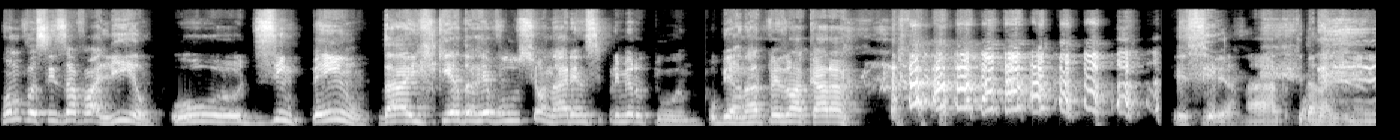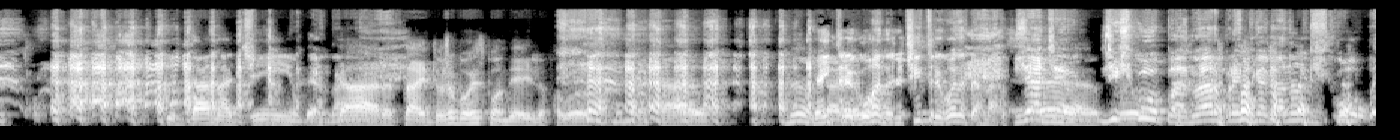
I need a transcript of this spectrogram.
como vocês avaliam o desempenho da esquerda revolucionária nesse primeiro turno. O Bernardo fez uma cara. Esse Bernardo, que danadinho. que danadinho, Bernardo. Cara, tá, então já vou responder aí, já falou na minha cara. Não, já cara, entregou, eu... né? Já te entregou, né, Bernardo? Já te... É, desculpa, não era para entregar, não, desculpa.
